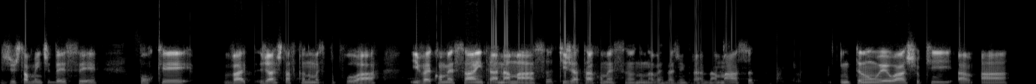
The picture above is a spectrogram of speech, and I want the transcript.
justamente descer, porque vai, já está ficando mais popular e vai começar a entrar na massa, que já está começando, na verdade, a entrar na massa. Então, eu acho que a, a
